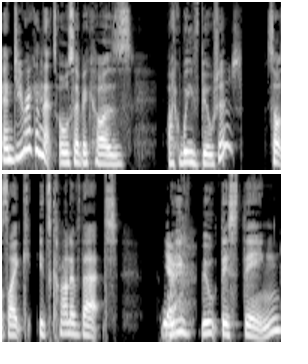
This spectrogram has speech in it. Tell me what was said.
And do you reckon that's also because like we've built it? So it's like it's kind of that yeah. we've built this thing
